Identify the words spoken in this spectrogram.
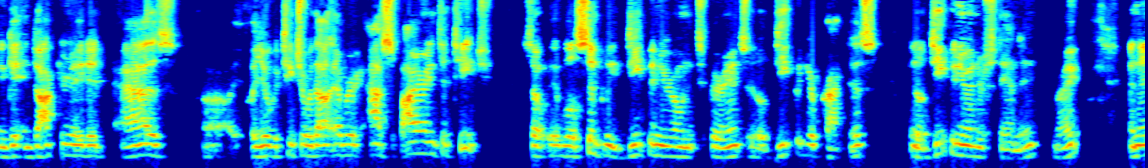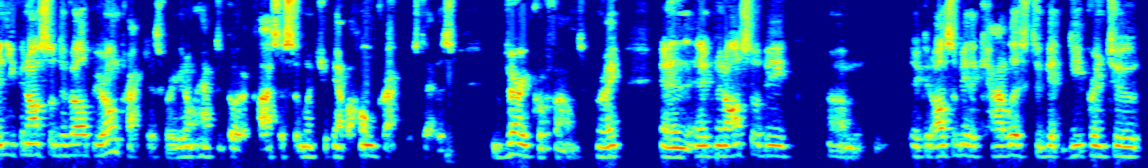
and get indoctrinated as uh, a yoga teacher without ever aspiring to teach. So it will simply deepen your own experience. It'll deepen your practice it'll deepen your understanding, right? And then you can also develop your own practice where you don't have to go to classes so much. You can have a home practice that is very profound, right? And it can also be um, it could also be the catalyst to get deeper into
